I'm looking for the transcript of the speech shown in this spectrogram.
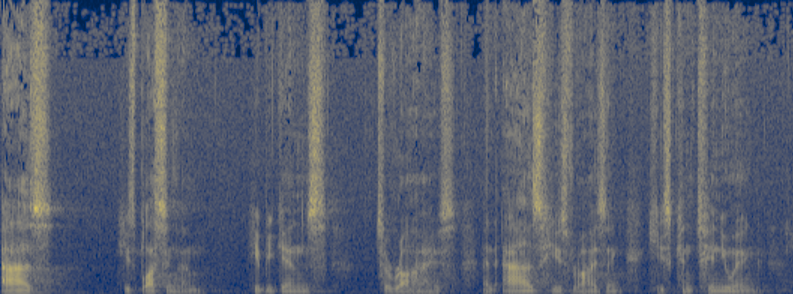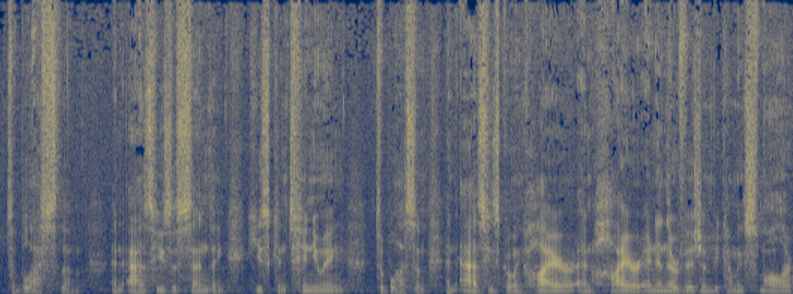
As he's blessing them, he begins to rise. And as he's rising, he's continuing to bless them. And as he's ascending, he's continuing to bless them. And as he's going higher and higher, and in their vision becoming smaller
